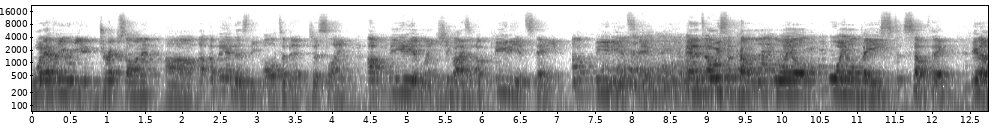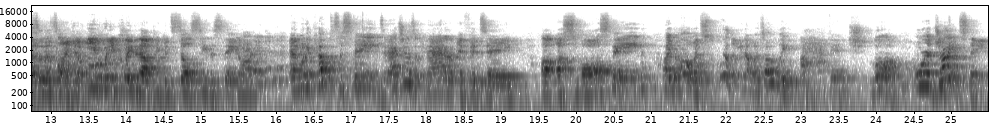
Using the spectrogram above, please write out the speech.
whatever you were eating drips on it. Uh, Amanda's the ultimate, just like immediately, she buys immediate stain, immediate stain. And it's always some kind of oil, oil based something. You know, so it's like, you know, even when you clean it up, you can still see the stain on it. And when it comes to stains, it actually doesn't matter if it's a, a, a small stain, like, oh, it's really, you know, it's only a half inch long, or a giant stain.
